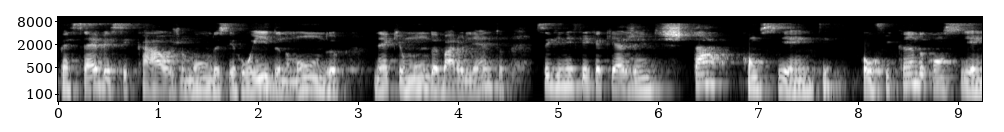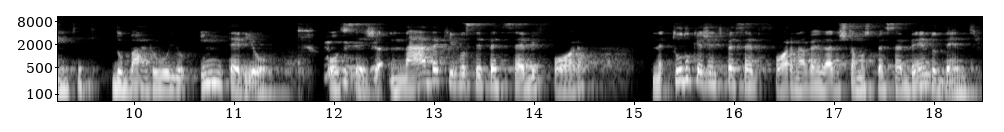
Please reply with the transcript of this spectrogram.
percebe esse caos no mundo, esse ruído no mundo, né, que o mundo é barulhento, significa que a gente está consciente ou ficando consciente do barulho interior. Uhum. Ou seja, nada que você percebe fora, né, tudo que a gente percebe fora, na verdade, estamos percebendo dentro.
